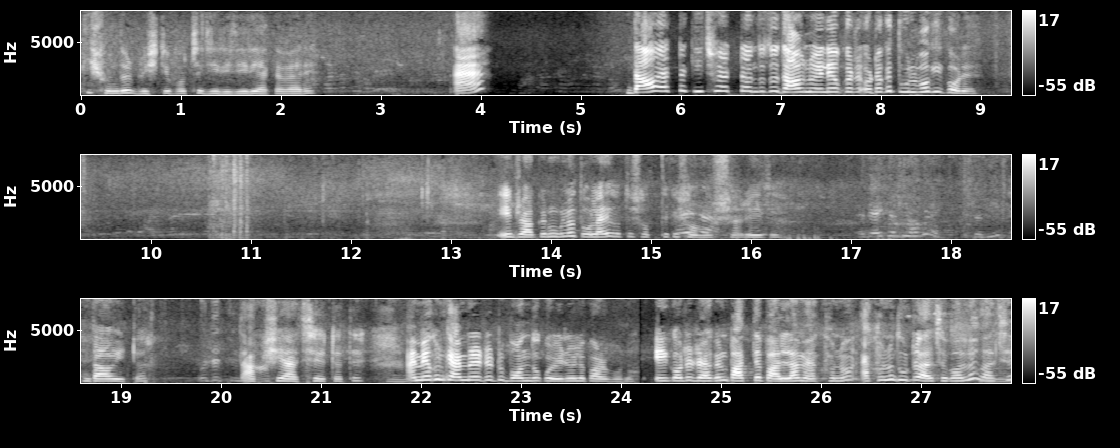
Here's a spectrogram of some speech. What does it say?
কি সুন্দর বৃষ্টি পড়ছে জিরি জিরি একেবারে। দাও একটা কিছু একটা অন্তত দাও, নইলে ওটাকে তুলবো কি করে? এই ড্রাগনগুলো তোলাই হচ্ছে সব থেকে সমস্যা আর এই যে। দাও এটা। তাকসি আছে এটাতে। আমি এখন ক্যামেরাটা একটু বন্ধ করি, নইলে পারব না। এই কটা ড্রাগন পাততে পারলাম এখনও। এখনও দুটো আছে, বলো, গাছে?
